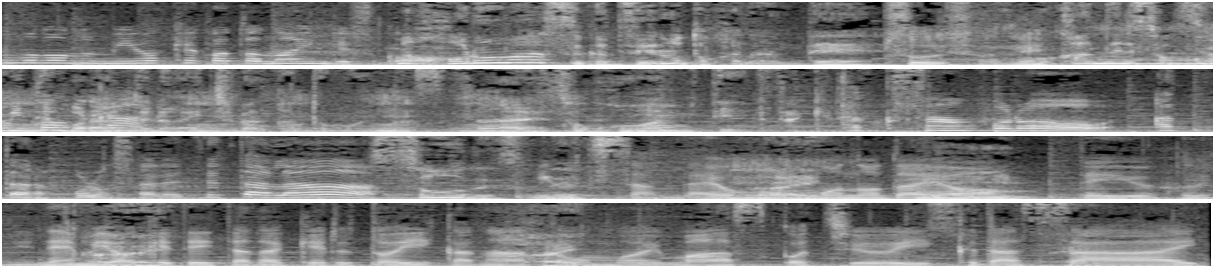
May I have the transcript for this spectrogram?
物の見分け方ないんですか、まあ、フォロワー数がゼロとかなんでそうですよね。完全にそこ見てもらうっていうのが一番だと思います、はい、そこは見ていただけたくさんフォローあったらフォローされてたらそうですね。井口さんだよ本物だよっていうふうにね見分けていただけるといいかなと思います、ご注意ください、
